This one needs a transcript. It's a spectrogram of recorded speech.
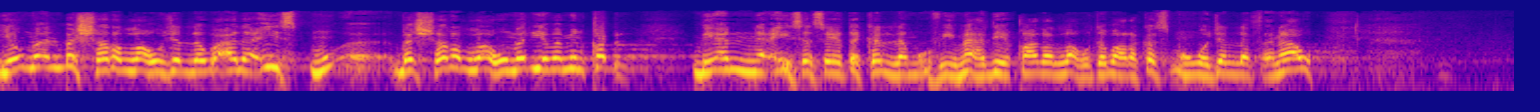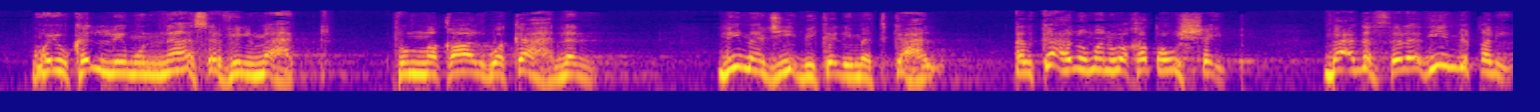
يوم أن بشر الله جل وعلا عيسى بشر الله مريم من قبل بأن عيسى سيتكلم في مهده. قال الله تبارك اسمه وجل ثناؤه. ويكلم الناس في المهد. ثم قال وكهلا. لما جيء بكلمة كهل؟ الكهل من وخطه الشيب. بعد الثلاثين بقليل.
